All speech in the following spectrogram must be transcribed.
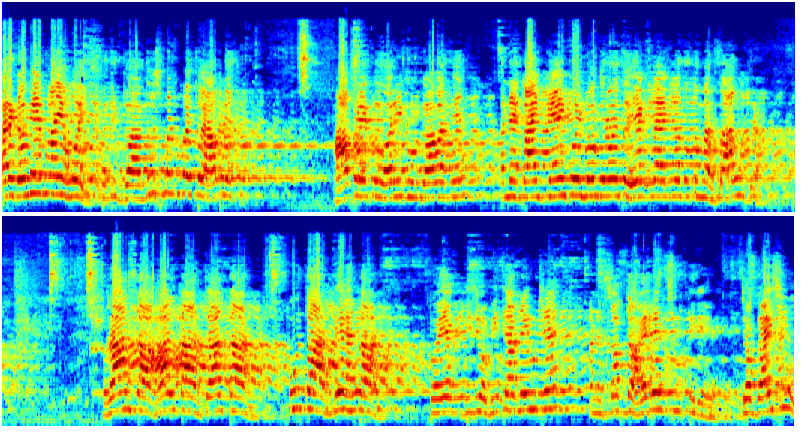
અરે ગમે એનું અહીંયા હોય, પછી દુશ્મન હોય તો આપણે આપણે કોઈ હરિગુણ ગાવા છે અને કાંઈ ક્યાંય કોઈ ન હોય તો એકલા એકલા તો તમારે સારું જ રાંધતા, હાલતા, ચાલતા પૂતા બેહતા, તો એક બીજો વિચાર નહીં ઉઠે અને શબ્દ હારે જ સુરતી રહે. જો ગાઈશું,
